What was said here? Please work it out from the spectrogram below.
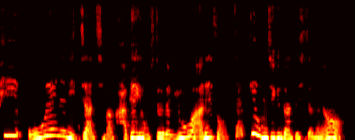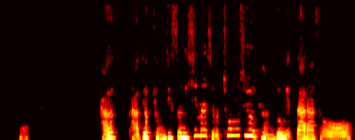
P5에는 있지 않지만 가격이 경직적이다. 요 안에서 짧게 움직인다는 뜻이잖아요. 어. 가격, 가격 경직성이 심할수록 총수요 변동에 따라서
